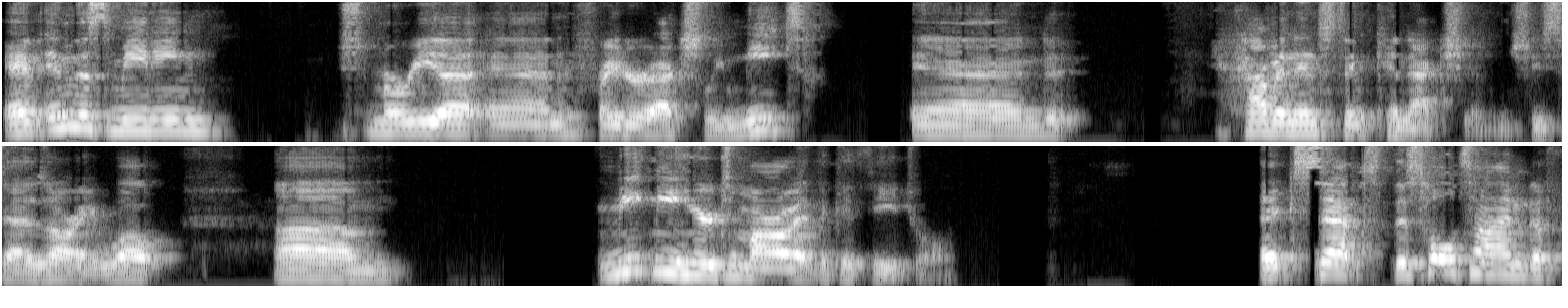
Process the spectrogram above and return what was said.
And in this meeting, Maria and Frater actually meet and have an instant connection. She says, All right, well, um, meet me here tomorrow at the cathedral. Except this whole time, the,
